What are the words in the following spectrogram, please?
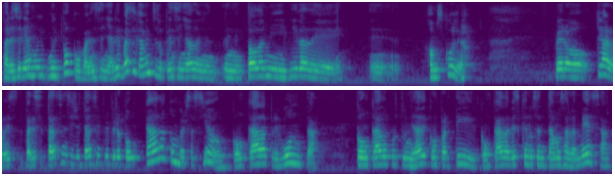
parecerían muy, muy poco para enseñar. Es básicamente lo que he enseñado en, en toda mi vida de eh, homeschooler. Pero claro, es, parece tan sencillo y tan simple, pero con cada conversación, con cada pregunta, con cada oportunidad de compartir, con cada vez que nos sentamos a la mesa,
